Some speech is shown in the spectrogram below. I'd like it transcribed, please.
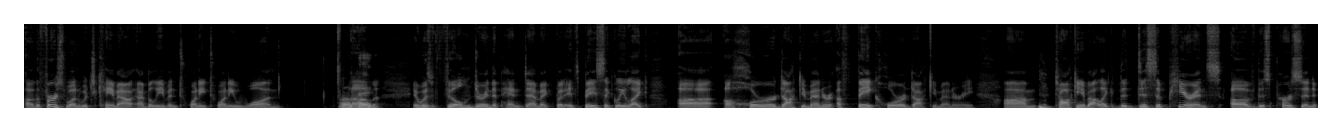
uh, the first one, which came out, I believe, in 2021. Okay. Um, it was filmed during the pandemic, but it's basically like uh, a horror documentary, a fake horror documentary, um, talking about like the disappearance of this person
